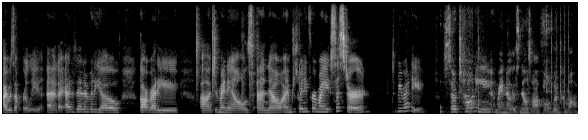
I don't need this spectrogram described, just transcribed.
I was up early and I edited a video, got ready, uh, did my nails, and now I'm just waiting for my sister to be ready. So Toni, I know this nail's awful, it wouldn't come off,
